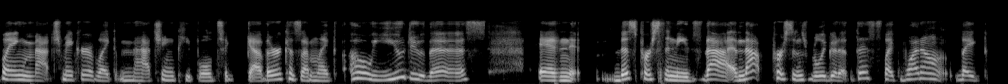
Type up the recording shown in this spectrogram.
playing matchmaker of like matching people together because I'm like, oh, you do this and this person needs that and that person's really good at this. Like, why don't like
